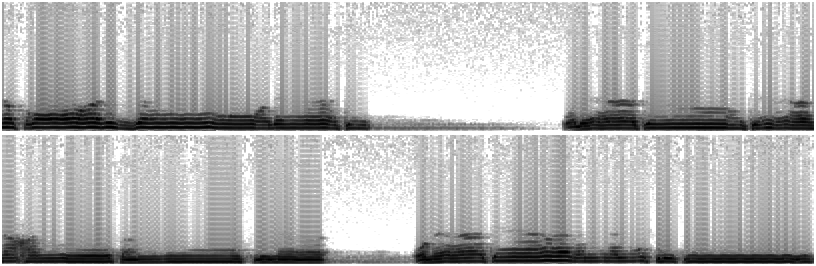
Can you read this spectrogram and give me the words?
نصرانيا ولكن ولكن كان حنيفا مسلما. وما كان المشركين.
